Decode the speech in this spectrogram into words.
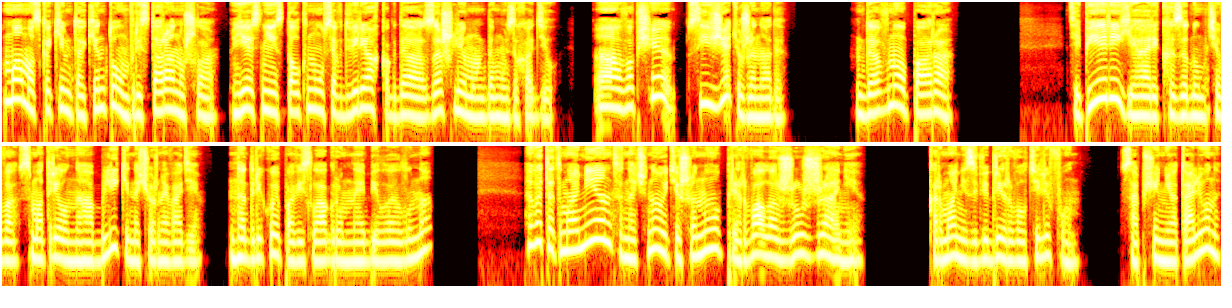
Мама с каким-то кентом в ресторан ушла. Я с ней столкнулся в дверях, когда за шлемом домой заходил. А вообще, съезжать уже надо. Давно пора. Теперь Ярик задумчиво смотрел на облики на черной воде. Над рекой повисла огромная белая луна. В этот момент ночную тишину прервало жужжание. В кармане завибрировал телефон. Сообщение от Алены.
